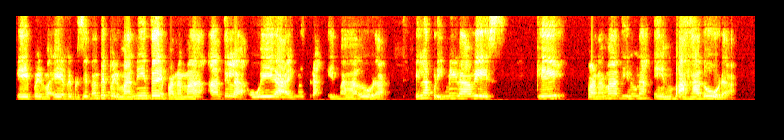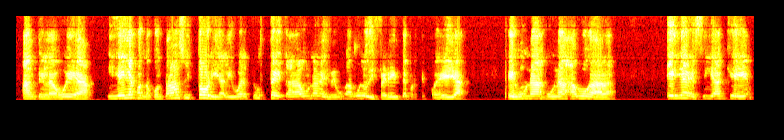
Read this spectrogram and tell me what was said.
eh, perma- eh, representante permanente de Panamá ante la OEA, es nuestra embajadora. Es la primera vez que Panamá tiene una embajadora ante la OEA. Y ella cuando contaba su historia, al igual que usted, cada una desde un ángulo diferente, porque pues ella es una, una abogada, ella decía que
